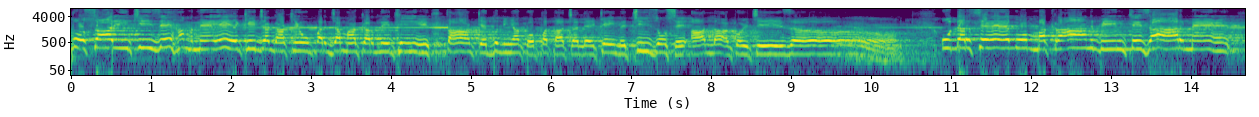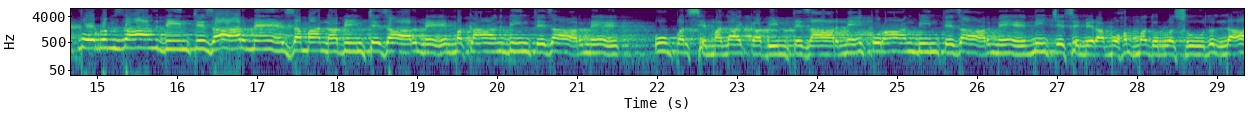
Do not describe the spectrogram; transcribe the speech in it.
وہ ساری چیزیں ہم نے ایک ہی جگہ کے اوپر جمع کرنی تھی تاکہ دنیا کو پتا چلے کہ ان چیزوں سے آلہ کوئی چیز۔ ادھر سے وہ مکان بھی انتظار میں، وہ رمضان بھی انتظار میں، زمانہ بھی انتظار میں، مکان بھی انتظار میں۔ اوپر سے ملائکہ بھی انتظار میں، قرآن بھی انتظار میں، نیچے سے میرا محمد الرسول اللہ،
